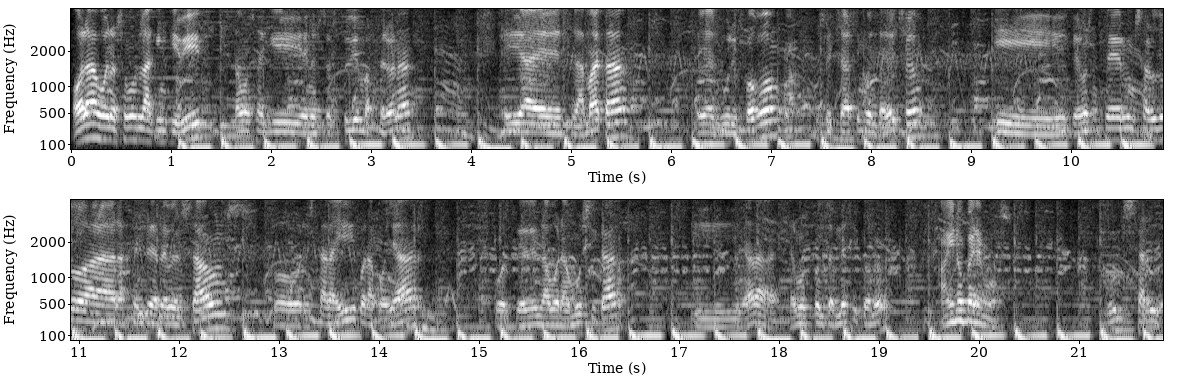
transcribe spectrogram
Hola, bueno, somos la Kinky Beat, estamos aquí en nuestro estudio en Barcelona. Ella es La Mata, ella es Burifogo, yo soy Char 58 y queremos hacer un saludo a la gente de Rebel Sounds por estar ahí, por apoyar, por creer en la buena música y nada, estaremos pronto en México, ¿no? Ahí nos veremos. Un saludo.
